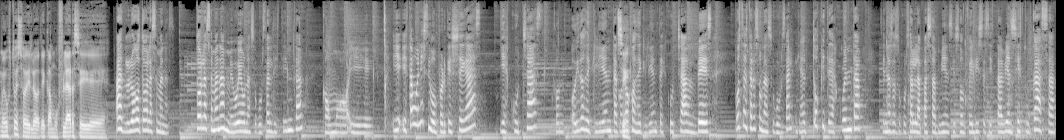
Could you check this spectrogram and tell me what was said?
Me gustó eso de lo de camuflarse y de. Ah, lo hago todas las semanas. Todas las semanas me voy a una sucursal distinta como y, y- y está buenísimo porque llegás y escuchás con oídos de clienta, con Sí. ojos de cliente, escuchás, ves. Vos entras a una sucursal y al toque te das cuenta si en esa sucursal la pasan bien, si son felices, si está bien, si es tu casa.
